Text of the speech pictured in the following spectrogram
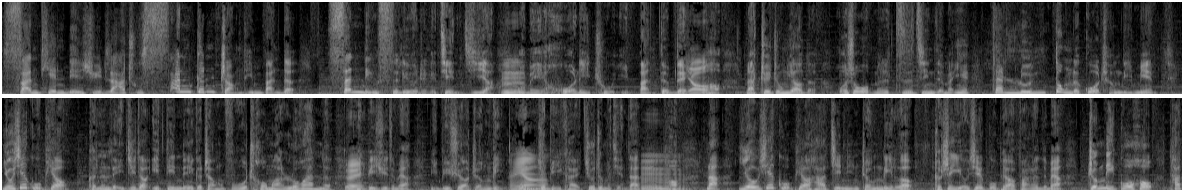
三天连续拉出三根涨停板的。三零四六这个建机啊，嗯，我们也获利出一半，对不对？有好，那最重要的，我说我们的资金怎么样？因为在轮动的过程里面，有些股票可能累积到一定的一个涨幅，筹码乱了，对，你必须怎么样？你必须要整理，哎呀，就避开，就这么简单。嗯，好，那有些股票它进行整理了，可是有些股票反而怎么样？整理过后，它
